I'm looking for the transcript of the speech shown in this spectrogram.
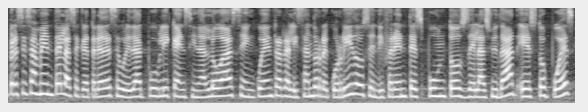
Precisamente la Secretaría de Seguridad Pública en Sinaloa se encuentra realizando recorridos en diferentes puntos de la ciudad. Esto pues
